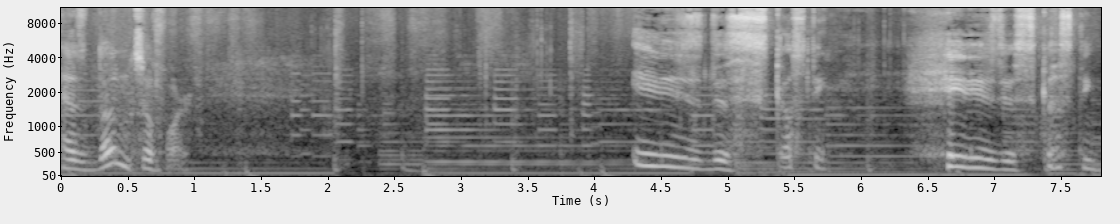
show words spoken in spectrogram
has done so far, it is disgusting. It is disgusting.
